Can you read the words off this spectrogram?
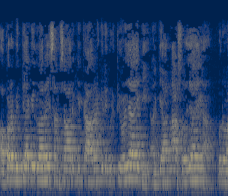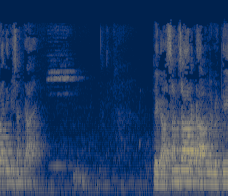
अपर विद्या के द्वारा ही संसार के कारण की निवृत्ति हो जाएगी, अज्ञान नाश हो जाएगा, पूर्वादि की शंका है। ठीक है, संसार कारण निवृत्ति,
